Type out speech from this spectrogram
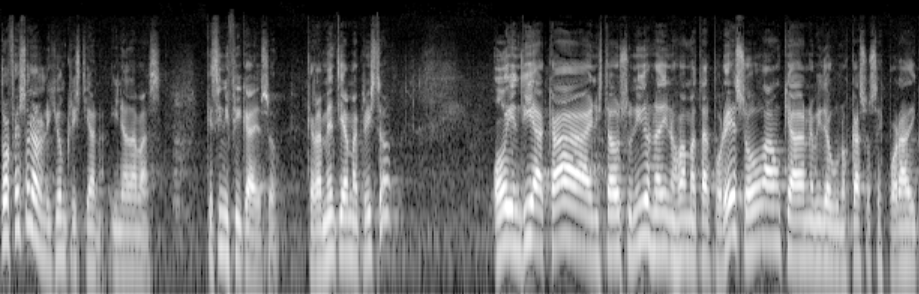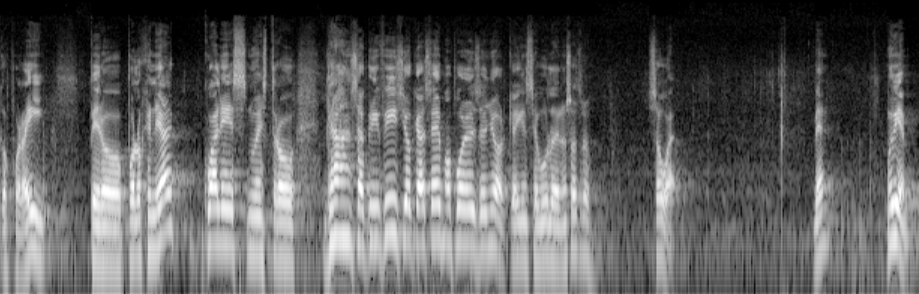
profeso la religión cristiana y nada más. ¿Qué significa eso? ¿Que realmente ama a Cristo? Hoy en día acá en Estados Unidos nadie nos va a matar por eso, aunque han habido algunos casos esporádicos por ahí. Pero por lo general, ¿cuál es nuestro gran sacrificio que hacemos por el Señor? ¿Que alguien se burle de nosotros? So what? ¿Ven? Muy bien.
